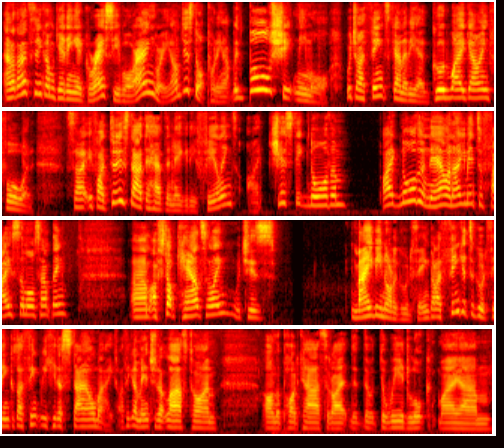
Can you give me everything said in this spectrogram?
And I don't think I'm getting aggressive or angry. I'm just not putting up with bullshit anymore, which I think's going to be a good way going forward. So if I do start to have the negative feelings, I just ignore them I ignore them now. I know you're meant to face them or something. Um, I've stopped counselling, which is maybe not a good thing, but I think it's a good thing because I think we hit a stalemate. I think I mentioned it last time on the podcast that I the, the, the weird look my um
